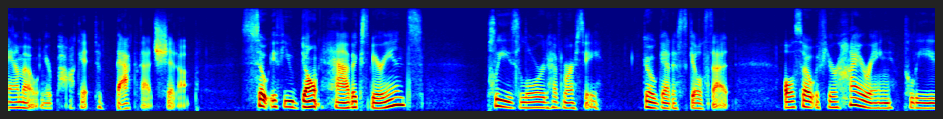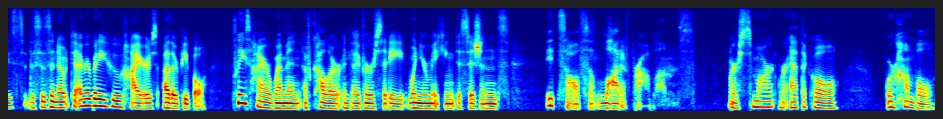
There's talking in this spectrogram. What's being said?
ammo in your pocket to back that shit up. So if you don't have experience, please, Lord, have mercy. Go get a skill set. Also, if you're hiring, please, this is a note to everybody who hires other people. Please hire women of color and diversity when you're making decisions it solves a lot of problems. We're smart, we're ethical, we're humble,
